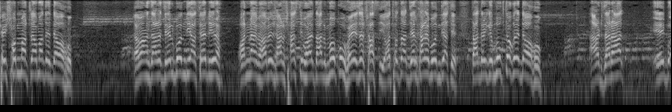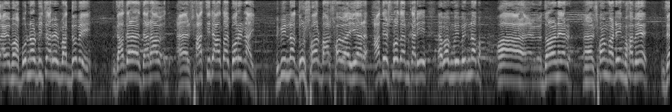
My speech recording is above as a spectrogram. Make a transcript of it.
সেই সম্মানটা আমাদের দেওয়া হোক। এবং যারা জেলবন্দি আছে অন্যায়ভাবে যার শাস্তি হয়, তার মকুব হয়েছে শাস্তি, অথচ জেলখানায় বন্দি আছে, তাদেরকে মুক্ত করে দেওয়া হোক। আর যারা এই পুনর্বিচারের মাধ্যমে যারা যারা শাস্তির আওতায় পড়ে নাই, বিভিন্ন দুঃসর বা আদেশ প্রদানকারী এবং বিভিন্ন ধরনের সাংগঠনিকভাবে যে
